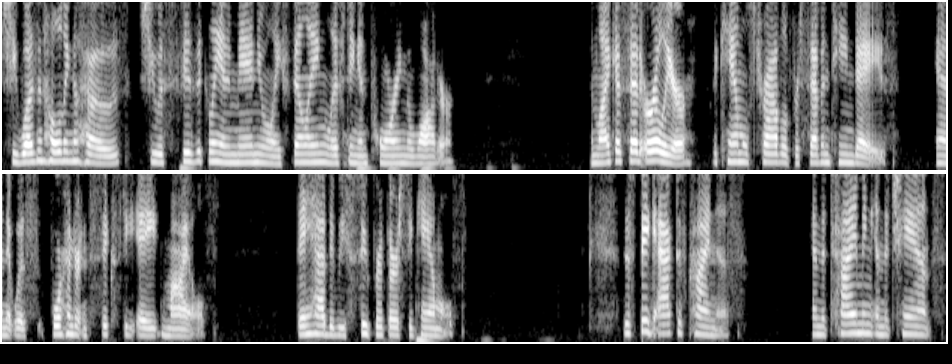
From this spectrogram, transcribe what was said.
She wasn't holding a hose. She was physically and manually filling, lifting, and pouring the water. And like I said earlier, the camels traveled for 17 days and it was 468 miles. They had to be super thirsty camels. This big act of kindness and the timing and the chance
